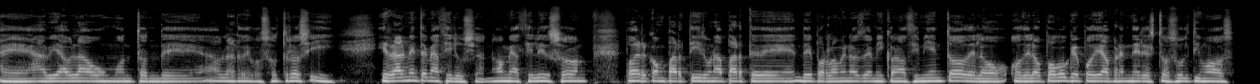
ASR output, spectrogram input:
Eh, había hablado un montón de hablar de vosotros y, realmente me hace ilusión, ¿no? Me hace ilusión poder compartir una parte de, por lo menos de mi conocimiento de lo, o de lo poco que he podido aprender estos últimos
